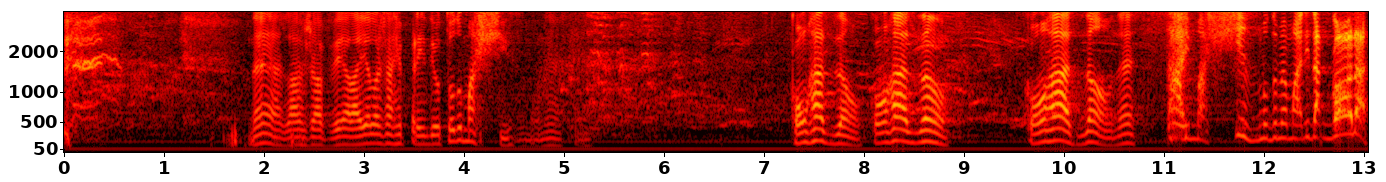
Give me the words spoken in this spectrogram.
né? Ela já vê, aí ela já repreendeu todo o machismo. Com razão, com razão, com razão, né? Sai machismo do meu marido agora!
